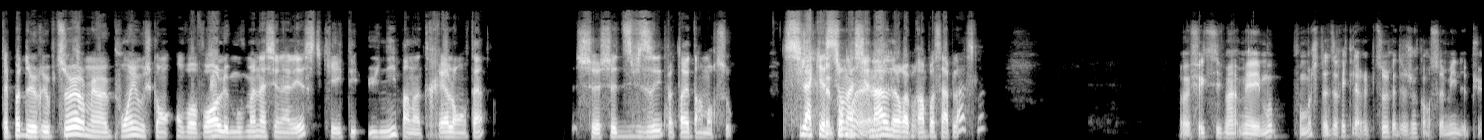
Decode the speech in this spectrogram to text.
peut-être pas de rupture, mais un point où on, va voir le mouvement nationaliste qui a été uni pendant très longtemps se, se diviser peut-être en morceaux. Si la question nationale ne reprend pas sa place, là effectivement. Mais moi, pour moi, je te dirais que la rupture est déjà consommée depuis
